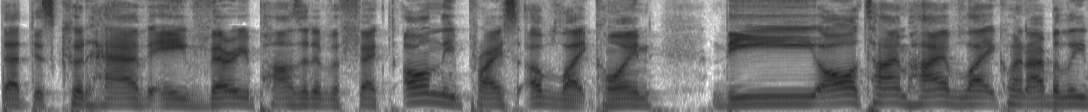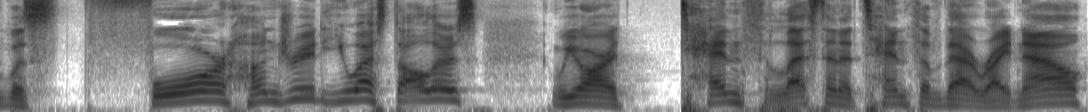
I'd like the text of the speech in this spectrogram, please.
that this could have a very positive effect on the price of Litecoin. The all-time high of Litecoin, I believe, was 400 US dollars. We are a tenth, less than a tenth of that right now.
